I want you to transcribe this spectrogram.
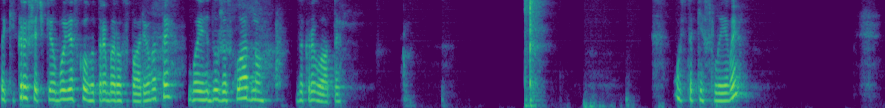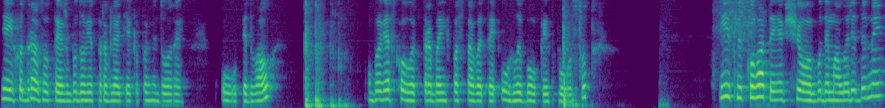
Такі кришечки обов'язково треба розпарювати, бо їх дуже складно закривати. Ось такі сливи. Я їх одразу теж буду відправляти, як і помідори, у підвал. Обов'язково треба їх поставити у глибокий посуд. І слідкувати, якщо буде мало рідини,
